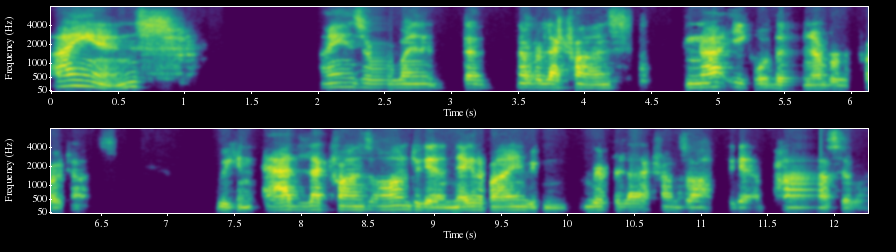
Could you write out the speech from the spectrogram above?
ions, ions are when the number of electrons do not equal the number of protons. We can add electrons on to get a negative ion. We can rip electrons off to get a positive ion.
